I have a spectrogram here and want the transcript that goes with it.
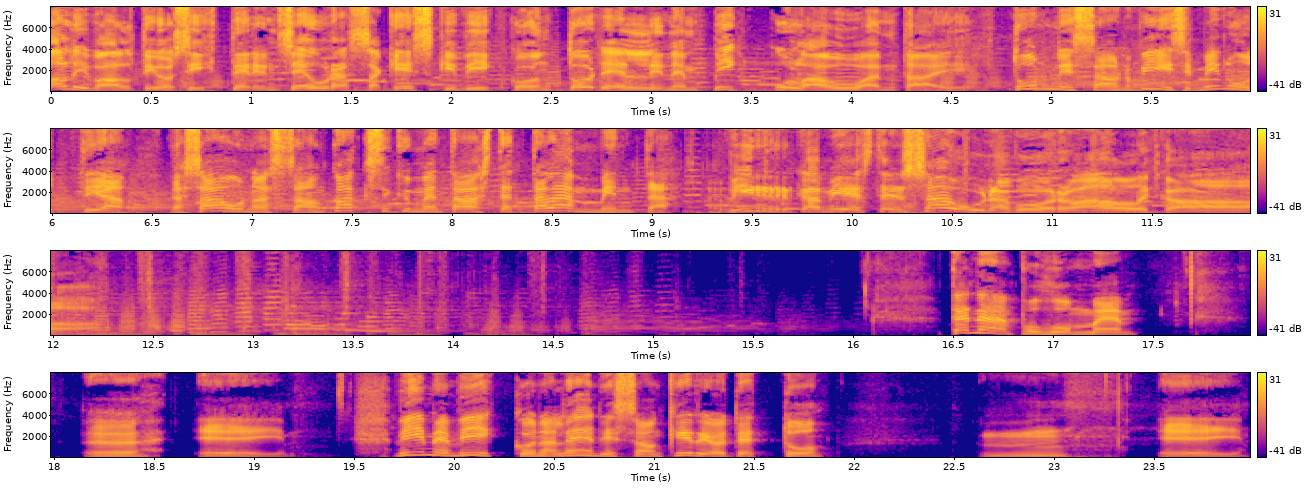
Alivaltiosihteerin seurassa keskiviikko on todellinen pikkulauantai. Tunnissa on viisi minuuttia ja saunassa on 20 astetta lämmintä. Virkamiesten saunavuoro alkaa. Tänään puhumme... Öö, ei. Viime viikkoina lehdissä on kirjoitettu... Mm, ei.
